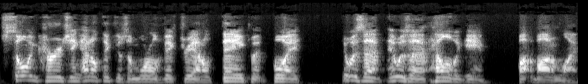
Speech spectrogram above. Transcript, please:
so encouraging. I don't think there's a moral victory. I don't think, but boy, it was a it was a hell of a game. Bottom line.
